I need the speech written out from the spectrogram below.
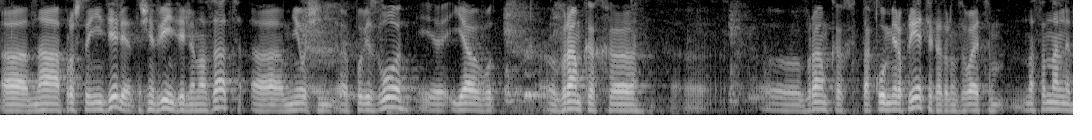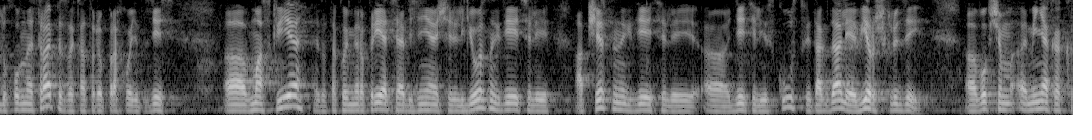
А, на прошлой неделе, точнее две недели назад, а, мне очень э, повезло. Я вот в рамках, э, э, в рамках такого мероприятия, которое называется «Национальная духовная трапеза», которая проходит здесь, Э, в Москве. Это такое мероприятие, объединяющее религиозных деятелей, общественных деятелей, э, деятелей искусств и так далее, верующих людей. Э, в общем, меня как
